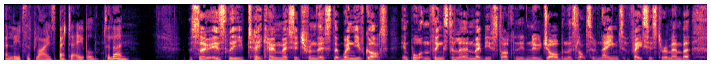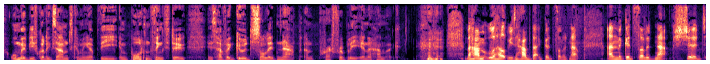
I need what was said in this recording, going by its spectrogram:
and leaves the flies better able to learn. So, is the take home message from this that when you've got important things to learn, maybe you've started a new job and there's lots of names and faces to remember, or maybe you've got exams coming up, the important thing to do is have a good solid nap and preferably in a hammock? the hammock will help you to have that good solid nap, and the good solid nap should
